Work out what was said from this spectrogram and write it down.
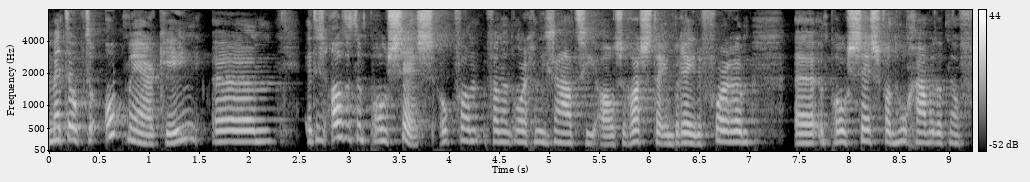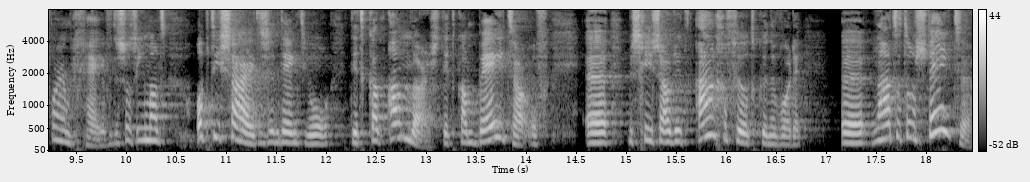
met ook de opmerking, ehm, het is altijd een proces, ook van, van een organisatie als Rasta in brede vorm, een proces van hoe gaan we dat nou vormgeven. Dus als iemand op die site is en denkt, joh, dit kan anders, dit kan beter, of uh, misschien zou dit aangevuld kunnen worden. Uh, laat het ons weten.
